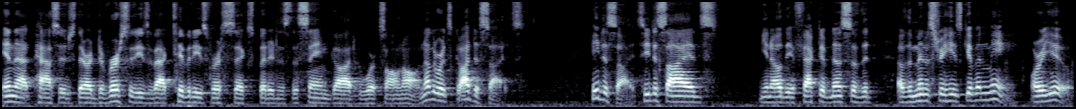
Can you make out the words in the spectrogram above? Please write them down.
in that passage, there are diversities of activities, verse 6, but it is the same God who works all in all. In other words, God decides. He decides. He decides, you know, the effectiveness of the, of the ministry He's given me or you.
